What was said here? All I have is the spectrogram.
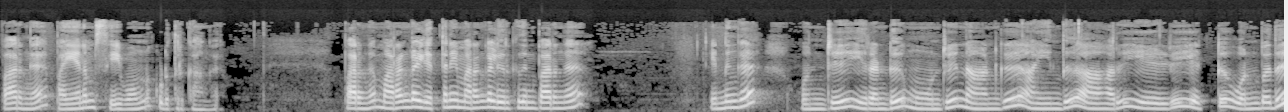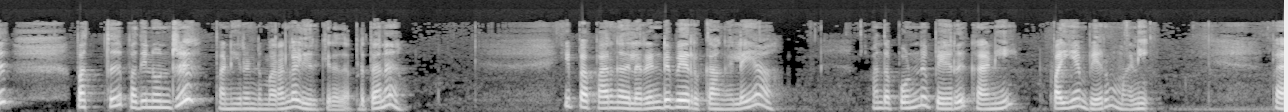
பாருங்கள் பயணம் செய்வோம்னு கொடுத்துருக்காங்க. பாருங்கள் மரங்கள் எத்தனை மரங்கள் இருக்குதுன்னு பாருங்கள் என்னங்க? ஒன்று இரண்டு மூன்று நான்கு ஐந்து ஆறு ஏழு எட்டு ஒன்பது பத்து பதினொன்று பன்னிரெண்டு மரங்கள் இருக்கிறது. அப்படித்தானே? இப்போ பாருங்கள் அதில் ரெண்டு பேர் இருக்காங்க இல்லையா? அந்த பொண்ணு பேர் கனி பையன் பேர் மணி. இப்போ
